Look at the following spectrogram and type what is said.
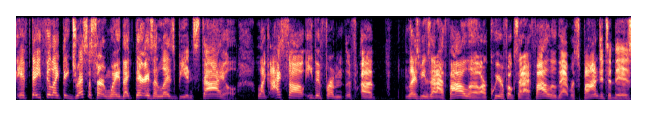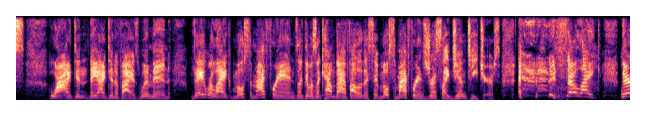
if they feel like they dress a certain way, like there is a lesbian style. Like I saw even from uh lesbians that I follow or queer folks that I follow that responded to this who are ident- they identify as women they were like most of my friends like there was an account that I followed that said most of my friends dress like gym teachers so like there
